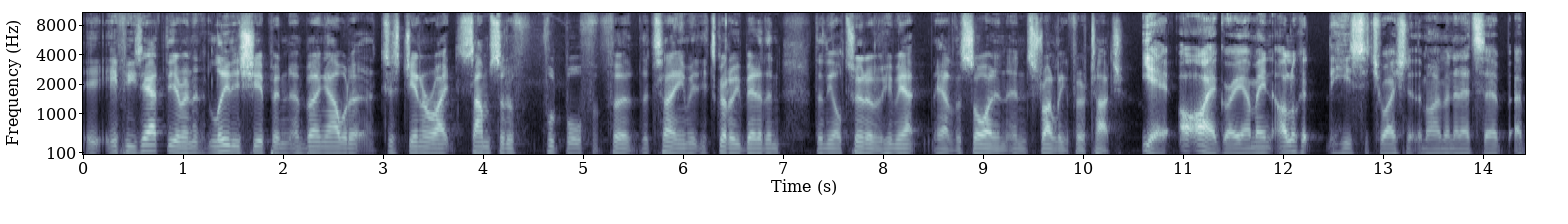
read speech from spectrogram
if he's out there in leadership and, and being able to just generate some sort of football for, for the team, it, it's got to be better than, than the alternative of him out, out of the side and, and struggling for a touch. Yeah, I- agree. I mean, I look at his situation at the moment, and it's a, a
